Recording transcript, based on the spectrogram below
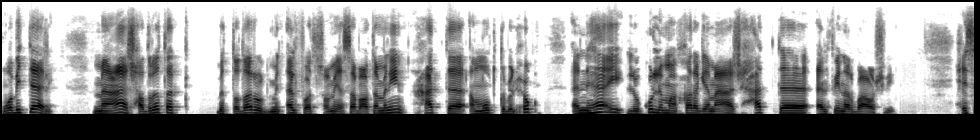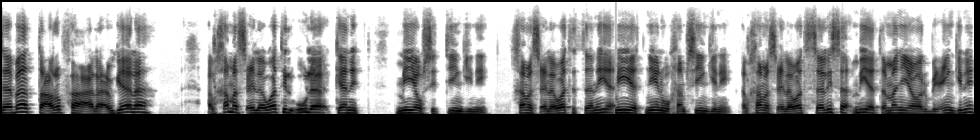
وبالتالي معاش حضرتك بالتدرج من 1987 حتى النطق بالحكم النهائي لكل من خرج معاش حتى 2024 حسابات تعرفها على عجالة الخمس علاوات الأولى كانت 160 جنيه خمس علاوات الثانية 152 جنيه الخمس علاوات الثالثة 148 جنيه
